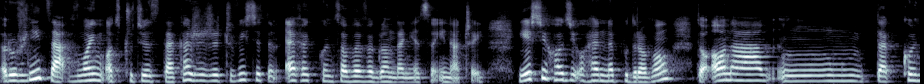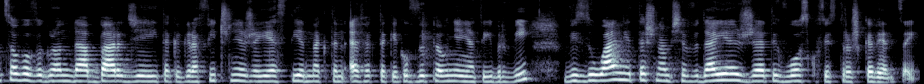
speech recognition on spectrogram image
Różnica w moim odczuciu jest taka, że rzeczywiście ten efekt końcowy wygląda nieco inaczej. Jeśli chodzi o hennę pudrową, to ona mm, tak końcowo wygląda bardziej tak graficznie, że jest jednak ten efekt takiego wypełnienia tej brwi. Wizualnie też nam się wydaje, że tych włosków jest troszkę więcej.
